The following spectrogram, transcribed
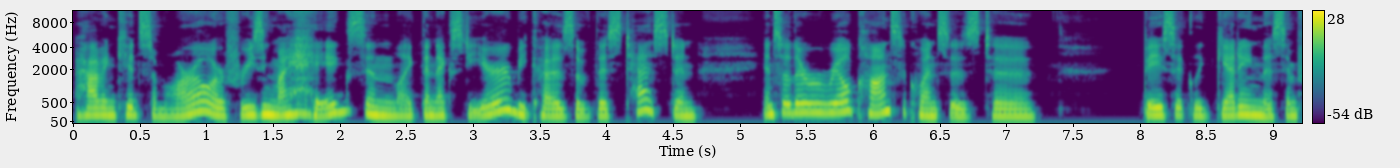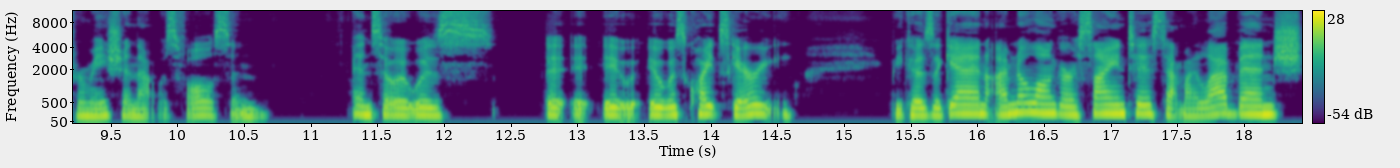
having kids tomorrow or freezing my eggs in like the next year because of this test? And, and so there were real consequences to basically getting this information that was false. And and so it was it, it, it was quite scary because again, I'm no longer a scientist at my lab bench,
